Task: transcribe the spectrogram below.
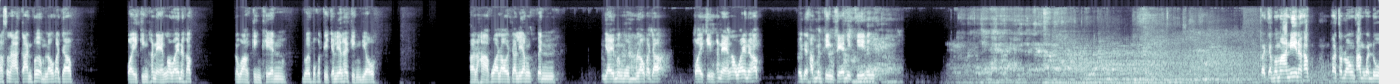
ลักษณะการเพิ่มเราก็จะปล่อยกิ่งแขนงเอาไว้นะครับ ระหว่างกิ่งเคนโดยปกติจะเลี้ยงแค่กิ่งเดียวถ้าหากว่าเราจะเลี้ยงเป็นใยแมงมุมเราก็จะปล่อยกิ่งแขนงเอาไว้นะครับโดยจะทำเป็นกิ่งเคนอีกทีหนึ่ง ก็จะประมาณนี้นะครับ ก็ทดลองทำกันดู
